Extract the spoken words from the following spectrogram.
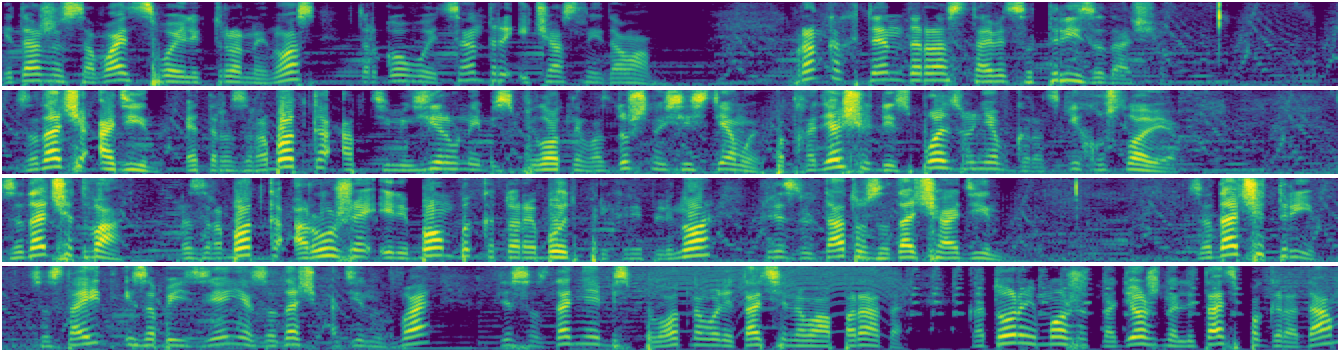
и даже совать свой электронный нос в торговые центры и частные дома. В рамках тендера ставятся три задачи. Задача 1 – это разработка оптимизированной беспилотной воздушной системы, подходящей для использования в городских условиях. Задача 2. Разработка оружия или бомбы, которое будет прикреплено к результату задачи 1. Задача 3. Состоит из объединения задач 1 и 2 для создания беспилотного летательного аппарата, который может надежно летать по городам,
